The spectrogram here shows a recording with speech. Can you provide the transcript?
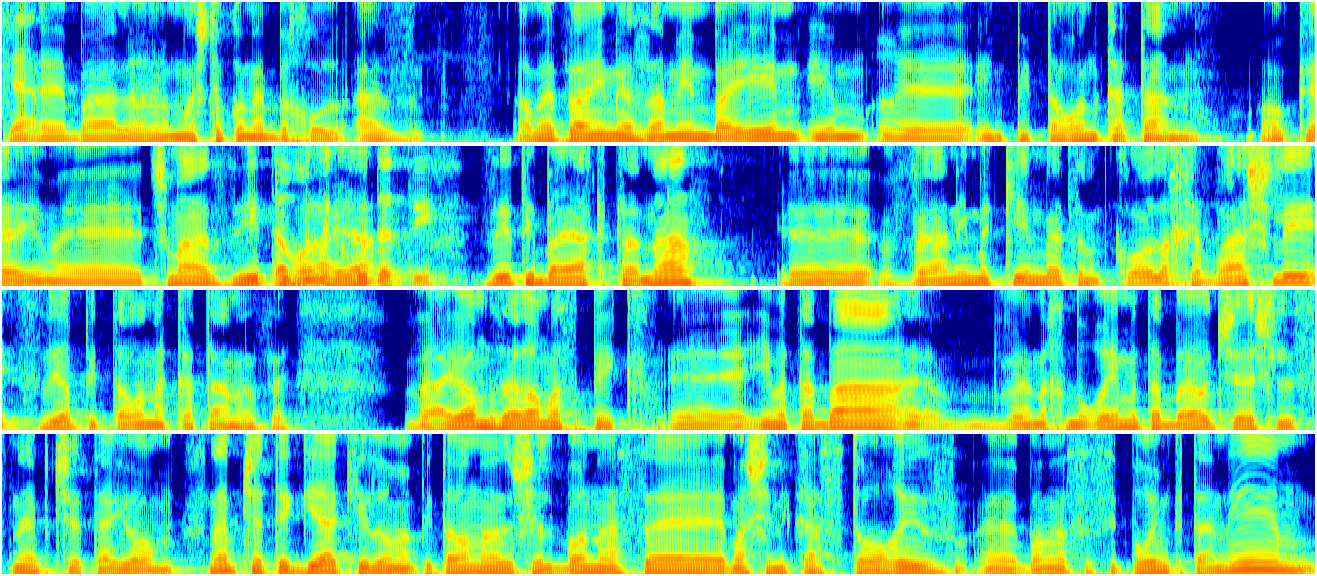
כן. אה, על מה שאתה קונה בחו"ל. אז הרבה פעמים יזמים באים עם, אה, עם פתרון קטן, אוקיי? עם, תשמע, זיהיתי פתרון בעיה. נקודתי. זיהיתי בעיה קטנה, ואני מקים בעצם את כל החברה שלי סביב הפתרון הקטן הזה. והיום זה לא מספיק. אה, אם אתה בא, אה, ואנחנו רואים את הבעיות שיש לסנאפצ'אט היום. סנאפצ'אט הגיע כאילו מהפתרון הזה של בוא נעשה מה שנקרא סטוריז, בוא נעשה סיפורים קטנים,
